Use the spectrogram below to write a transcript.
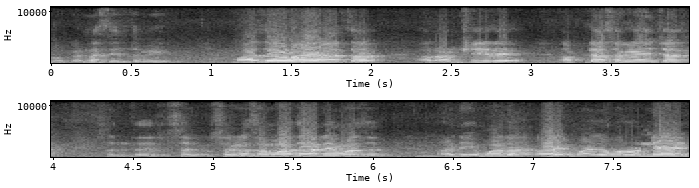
लोक नसतील तर मी माझं वय आता आरामशीर आहे. आपल्या सगळ्याच्या संत सगळं समाधान आहे माझं. आणि मला आहे माझ्याबरोबर न्याय.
